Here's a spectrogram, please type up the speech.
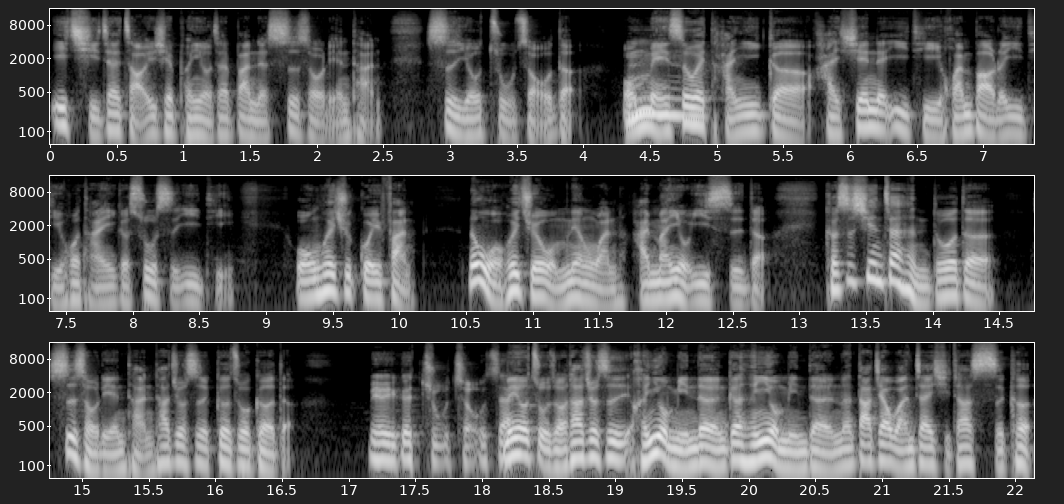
一起在找一些朋友在办的四手联弹是有主轴的，我们每一次会谈一个海鲜的议题、环保的议题，或谈一个素食议题，我们会去规范。那我会觉得我们那样玩还蛮有意思的。可是现在很多的四手联弹，它就是各做各的。没有一个主轴在，没有主轴，他就是很有名的人跟很有名的人，那大家玩在一起，他时刻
